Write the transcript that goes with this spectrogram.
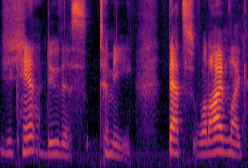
You can't do this to me. That's what I'm like.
